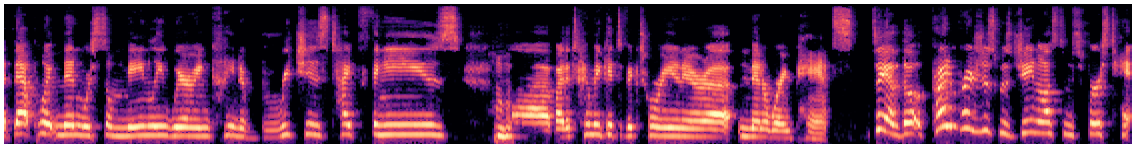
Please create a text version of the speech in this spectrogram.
at that point, men were still mainly wearing kind of breeches type thingies. Mhm. Uh, by the time we get to Victorian era, men are wearing pants. So yeah, the Pride and Prejudice was Jane Austen's first hit.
